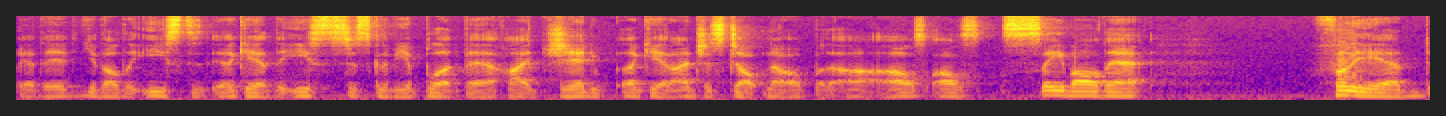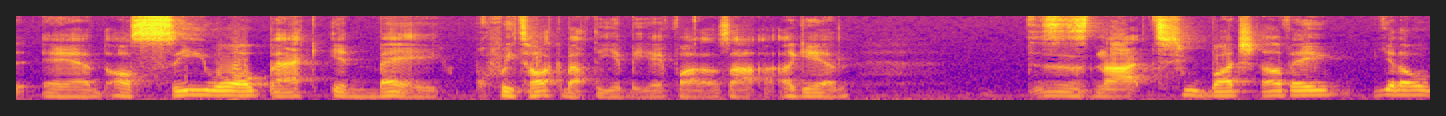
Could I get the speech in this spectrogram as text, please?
and then you know the East again. The East is just going to be a bloodbath. I genu- again, I just don't know. But I'll I'll save all that for the end, and I'll see you all back in May when we talk about the NBA Finals. I, again, this is not too much of a you know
